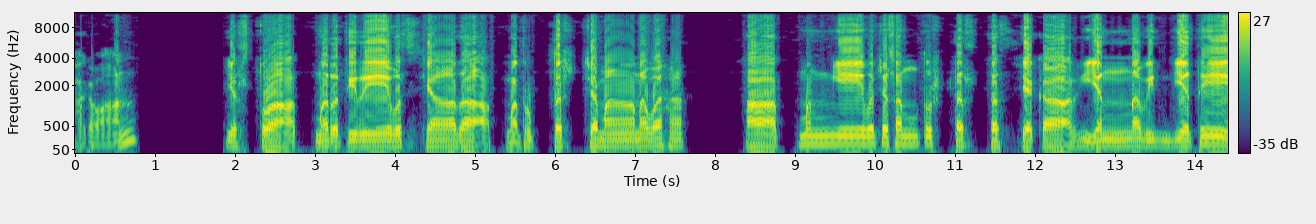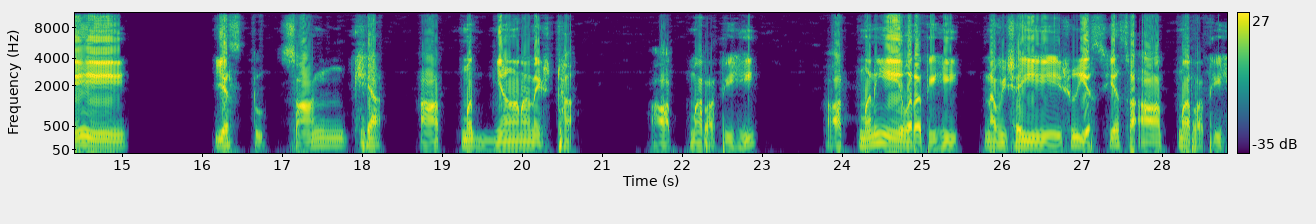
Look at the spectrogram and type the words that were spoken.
भगवान् यस्त्वात्मरतिरेव स्यादात्मतृप्तश्च मानवः आत्मन्येव च सन्तुष्टस्तस्य कार्यम् न विद्यते यस्तु साङ्ख्य आत्मज्ञाननिष्ठ आत्मरतिः आत्मनि एव रतिः न विषयेषु यस्य स आत्मरतिः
